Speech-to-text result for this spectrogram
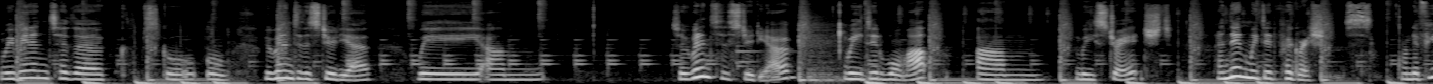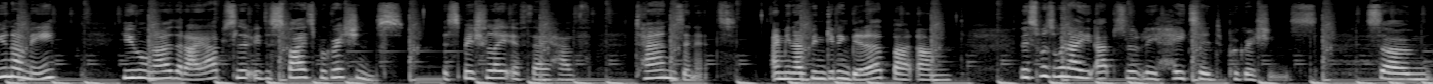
we went into the school. Ooh, we went into the studio. We um, so we went into the studio. We did warm up. Um, we stretched, and then we did progressions. And if you know me, you will know that I absolutely despise progressions, especially if they have turns in it. I mean, I've been getting better, but um, this was when I absolutely hated progressions. So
